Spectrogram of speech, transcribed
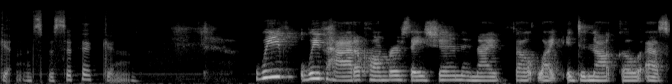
getting specific and we've we've had a conversation and i felt like it did not go as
